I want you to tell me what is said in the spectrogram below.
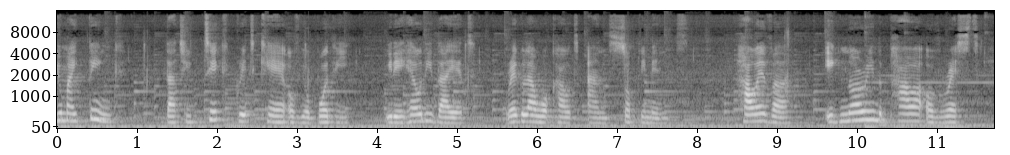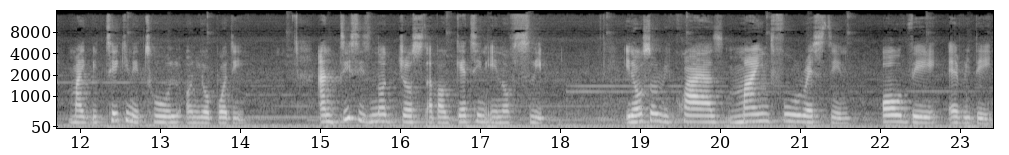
You might think that you take great care of your body with a healthy diet, regular workout, and supplements. However, ignoring the power of rest might be taking a toll on your body. And this is not just about getting enough sleep, it also requires mindful resting all day, every day.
